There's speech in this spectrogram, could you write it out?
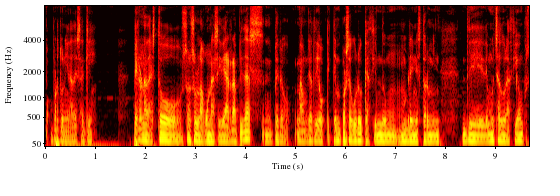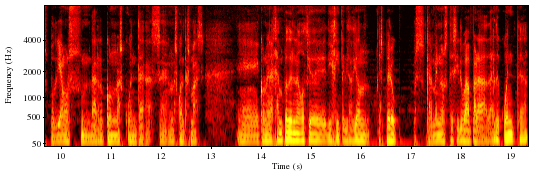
oportunidades aquí. Pero nada, esto son solo algunas ideas rápidas, eh, pero vamos, ya te digo que ten por seguro que haciendo un brainstorming de, de mucha duración, pues podríamos dar con unas cuentas, unas cuantas más. Eh, con el ejemplo del negocio de digitalización, espero pues, que al menos te sirva para darte cuenta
